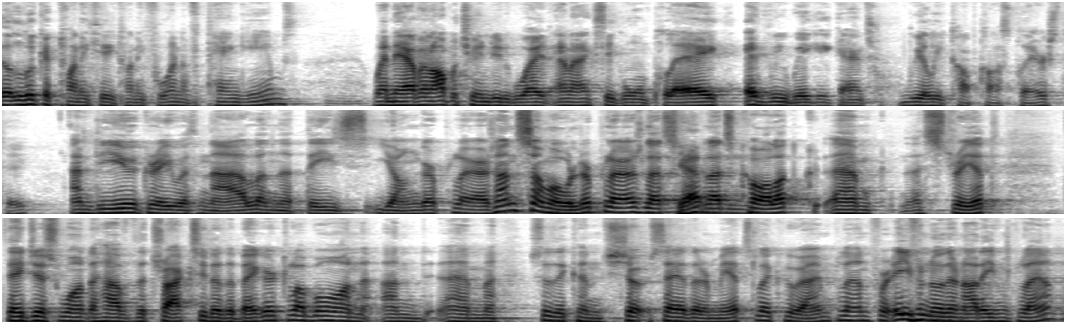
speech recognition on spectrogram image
they'll look at 23, 24 and have 10 games when they have an opportunity to go out and actually go and play every week against really top class players too. And do you agree with Niall in that these younger players and some older players, let's Yep. let's call it um, straight, they just want to have the tracksuit of the bigger club on, and um, so they can show, say to their mates, "Look who I'm playing for," even though they're not even playing.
